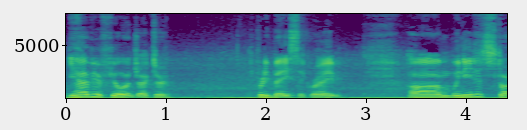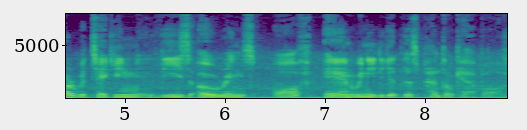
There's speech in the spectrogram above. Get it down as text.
you have your fuel injector. It's pretty basic, right? Um, we need to start with taking these O-rings off and we need to get this pintle cap off.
